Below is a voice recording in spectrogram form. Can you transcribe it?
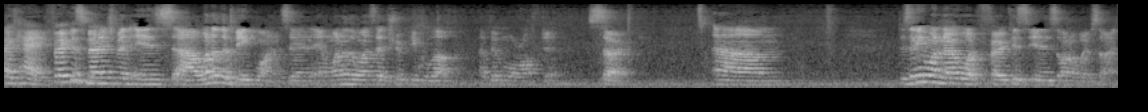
Okay, focus management is uh, one of the big ones and, and one of the ones that trip people up a bit more often. So, um, does anyone know what focus is on a website?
